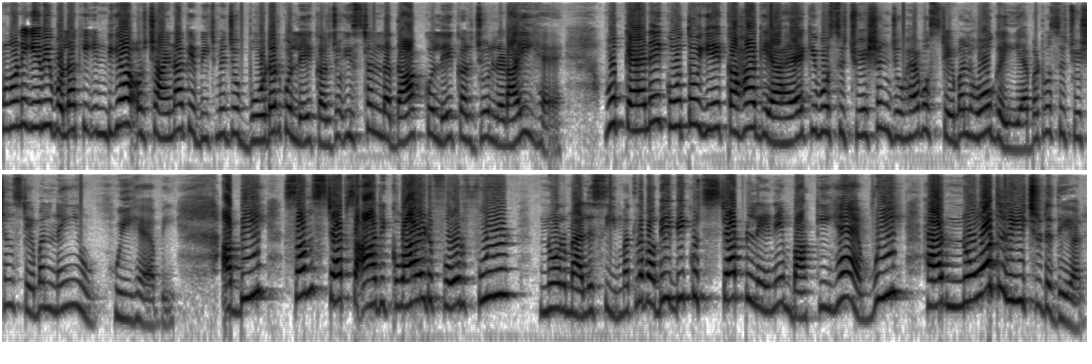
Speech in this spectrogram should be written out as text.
उन्होंने ये भी बोला कि इंडिया और चाइना के बीच में जो बॉर्डर को लेकर, जो ईस्टर्न लद्दाख को लेकर जो लड़ाई है, वो कहने को तो ये कहा गया है कि वो सिचुएशन जो है वो स्टेबल हो गई है बट वो सिचुएशन स्टेबल नहीं हुई है अभी। अभी some steps are required for full normalcy मतलब अभी भी कुछ स्टेप लेने बाकी हैं। We have not reached there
